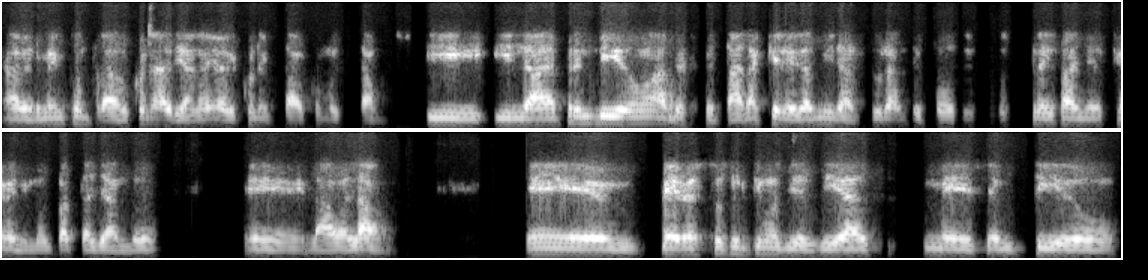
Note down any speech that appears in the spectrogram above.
haberme encontrado con Adriana y haber conectado como estamos. Y, y, la he aprendido a respetar, a querer admirar durante todos estos tres años que venimos batallando eh, lado a lado. Eh, pero estos últimos diez días me he sentido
